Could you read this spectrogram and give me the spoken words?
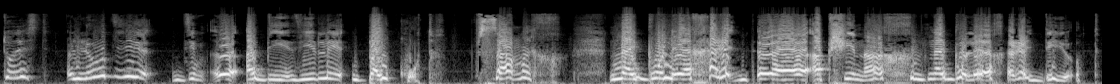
То есть люди э, объявили бойкот в самых наиболее э, общинах, наиболее харидиот.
